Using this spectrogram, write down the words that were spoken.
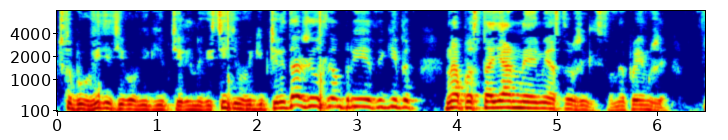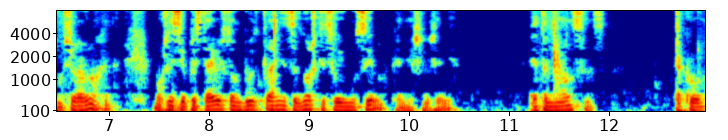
чтобы увидеть его в Египте или навестить его в Египте, или даже если он приедет в Египет на постоянное место жительства, на ПМЖ. Но все равно можно себе представить, что он будет кланяться в ножки своему сыну. Конечно же, нет. Это нонсенс. Такого,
